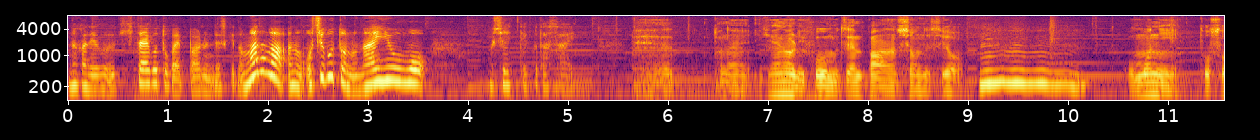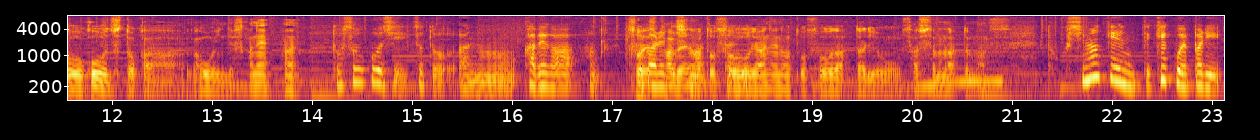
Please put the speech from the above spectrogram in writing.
なんかね聞きたいことがいっぱいあるんですけどまずはあのお仕事の内容を教えてください。えー、っとね家のリフォーム全般ションですよ。うんうんうん主に塗装工事とかが多いんですかね。はい。塗装工事ちょっとあの壁がそうです。壁の塗装屋根の塗装だったりをさせてもらってます。徳島県って結構やっぱり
